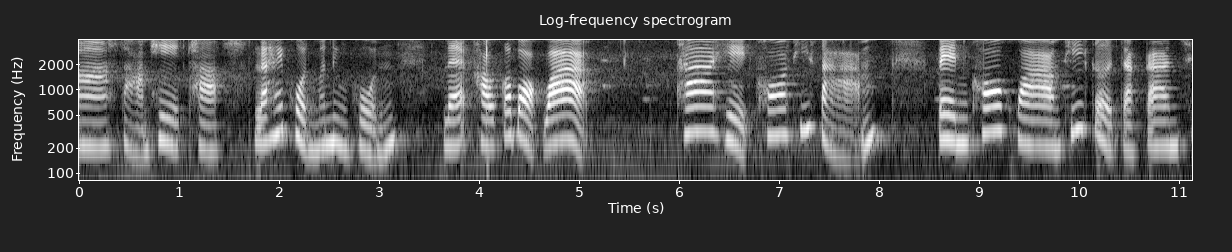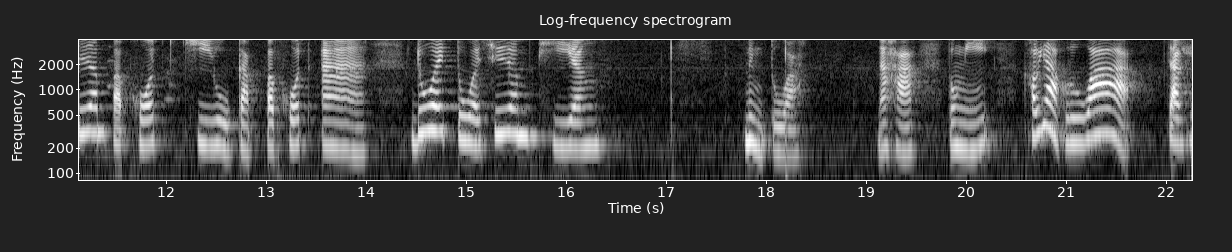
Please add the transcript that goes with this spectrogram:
มา 3 เหตุค่ะ และให้ผลมา 1 ผล และเขาก็บอกว่า ถ้าเหตุข้อที่ 3 เป็นข้อความที่เกิดจากการเชื่อมประพจน์ Q กับประพจน์ R ด้วยตัวเชื่อมเพียง 1 ตัว นะคะ ตรงนี้เขาอยากรู้ว่าจากเห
